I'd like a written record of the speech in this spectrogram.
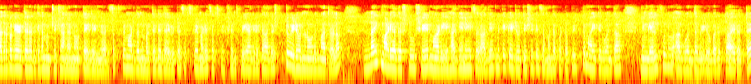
ಅದ್ರ ಬಗ್ಗೆ ಹೇಳ್ತಾರೆ ಅದಕ್ಕಿಂತ ಮುಂಚೆ ಚಾನಲ್ ನೋಡ್ತಾ ಇದ್ದೀನಿ ಯಾರು ಸಬ್ಸ್ಕ್ರೈಬ್ ಮಾಡೋದನ್ನು ಬರ್ತಿದ್ದೆ ದಯವಿಟ್ಟು ಸಬ್ಸ್ಕ್ರೈಬ್ ಮಾಡಿ ಸಬ್ಸ್ಕ್ರಿಪ್ಷನ್ಸ್ ಫ್ರೀ ಆಗಿರುತ್ತೆ. ಆದಷ್ಟು ವೀಡಿಯೋನ ನೋಡೋದು ಮಾತ್ರ ಅಲ್ಲ ಲೈಕ್ ಮಾಡಿ, ಆದಷ್ಟು ಶೇರ್ ಮಾಡಿ. ಹಾಗೆಯೇ ಸ, ಆಧ್ಯಾತ್ಮಿಕಕ್ಕೆ ಜ್ಯೋತಿಷಕ್ಕೆ ಸಂಬಂಧಪಟ್ಟ ಉಪಯುಕ್ತ ಮಾಹಿತಿ ಇರುವಂಥ ನಿಮಗೆ ಹೆಲ್ಪ್ಫುಲ್ ಆಗುವಂಥ ವೀಡಿಯೋ ಬರುತ್ತಾ ಇರುತ್ತೆ.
